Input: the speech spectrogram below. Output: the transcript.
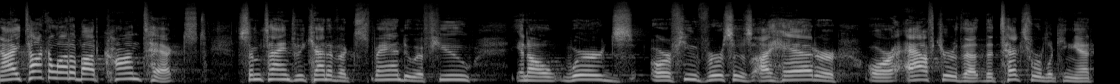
Now, I talk a lot about context. Sometimes we kind of expand to a few, you know, words or a few verses ahead or, or after the, the text we're looking at.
